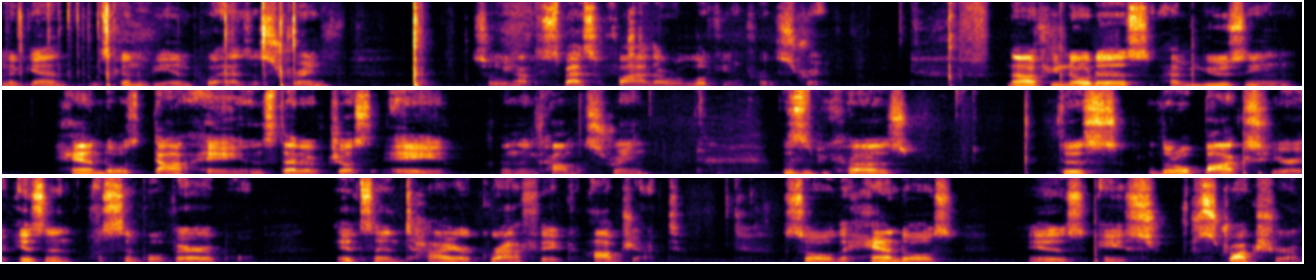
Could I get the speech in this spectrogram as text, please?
And again, it's going to be input as a string. So we have to specify that we're looking for the string. Now if you notice, I'm using handles dot .a instead of just a and then comma string. This is because this little box here isn't a simple variable. It's an entire graphic object. So the handles is a st structure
